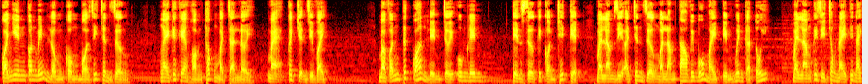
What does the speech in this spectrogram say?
Quả nhiên con mến lồm cồm bò dưới chân giường. Ngay cái khe hòm thóc mà trả lời Mẹ cái chuyện gì vậy? Bà vẫn tức quá liền trời um lên. Tiền sư cái con chết tiệt Mày làm gì ở chân giường mà làm tao với bố mày tìm nguyên cả tối? Mày làm cái gì trong này thế này?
